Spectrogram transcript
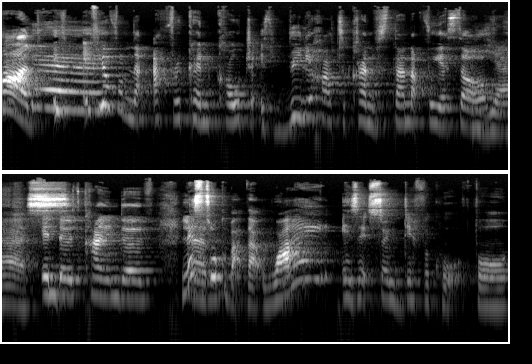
hard. Yeah. If, if you're from the African culture, it's really hard to kind of stand up for yourself yes. in those kind of Let's um, talk about that. Why is it so difficult for,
